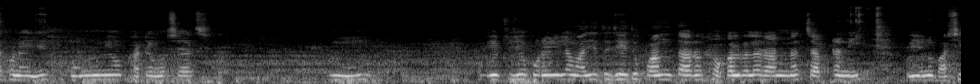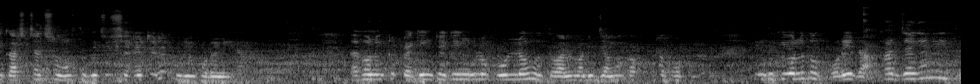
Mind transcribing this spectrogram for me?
এখন এই যে মনমুনিও খাটে বসে আছে। হুম। পুজো টুজো করে নিলাম। আজকে তো যেহেতু পান্তা আর সকালবেলা রান্নার চাপটা নেই, ওই জন্য বাসি কাজটা সমস্ত কিছু সেরে টেরে পুজো করে নিলাম। এখন একটু প্যাকিং ট্যাকিংগুলো করলেও হতো, আলমারির জামা কাপড় টাপড় কিন্তু কী বলো তো ঘরে রাখার জায়গা নেই তো।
